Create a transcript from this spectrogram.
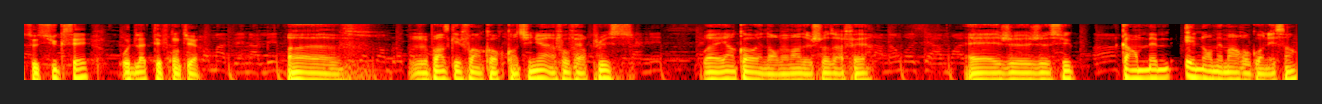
ce succès au-delà de tes frontières? Euh, je pense qu'il faut encore continuer, il faut faire plus. Ouais, il y a encore énormément de choses à faire. Et je, je suis quand même énormément reconnaissant,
